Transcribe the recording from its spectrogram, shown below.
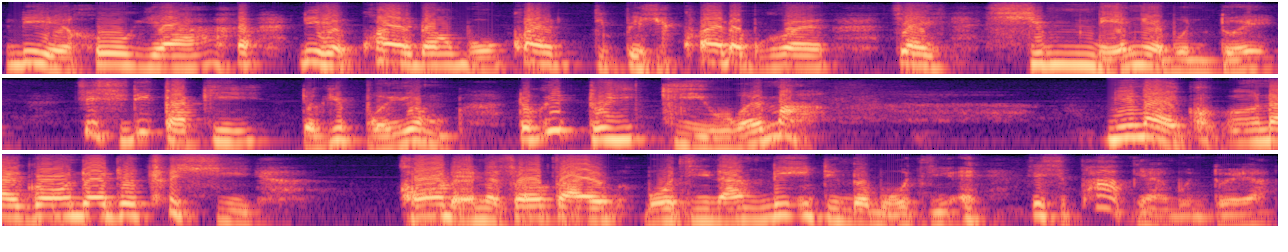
你的好呀，你的快乐无快，特别是快乐无快，这心灵的问题，这是你家己着去培养，着去追求的嘛。你若会若讲了就出事，可怜的所在无钱人，你一定都无钱。诶、这是拍拼的问题啊，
